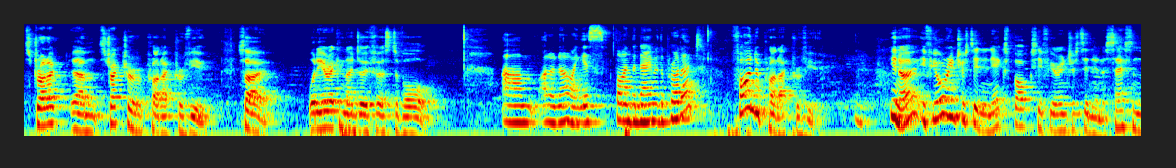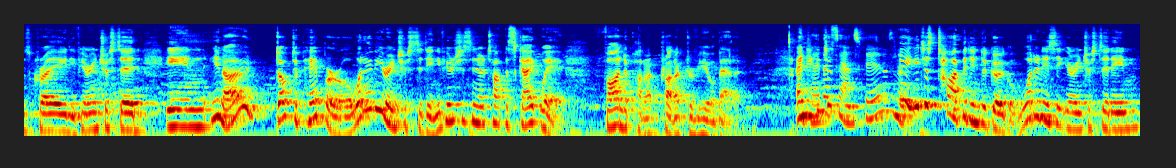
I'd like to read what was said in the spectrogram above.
Struct, um, structure of a product review. So, what do you reckon they do first of all? Um, I don't know. I guess find the name of the product. Find a product review. You know, if you're interested in Xbox, if you're interested in Assassin's Creed, if you're interested in, you know, Dr. Pepper or whatever you're interested in, if you're interested in a type of skateware, find a product, product review about it. And you Okay, can that just sounds fair, doesn't yeah, it? Yeah, you just type it into Google. What it is that you're interested in.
